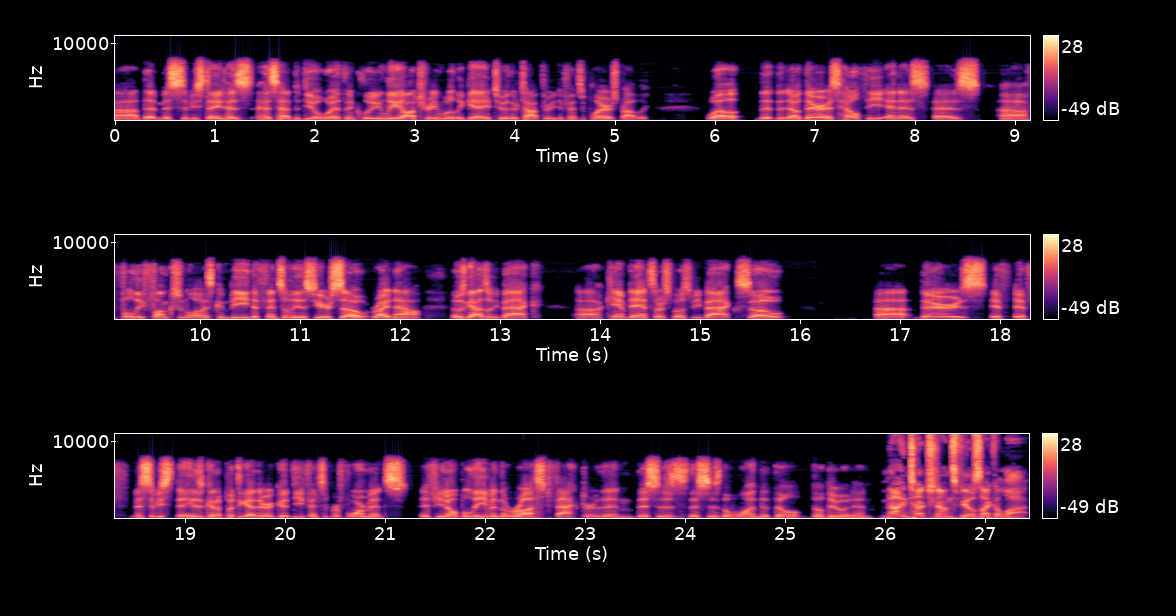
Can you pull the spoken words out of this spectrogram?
uh, that Mississippi State has has had to deal with, including Lee Autry and Willie Gay, two of their top three defensive players, probably. Well, the, the, they're as healthy and as as uh, fully functional as can be defensively this year. So right now, those guys will be back. Uh, Cam Dantzler is supposed to be back. So uh, there's if if Mississippi State is going to put together a good defensive performance, if you don't believe in the rust factor, then this is this is the one that they'll they'll do it in. Nine touchdowns feels like a lot.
